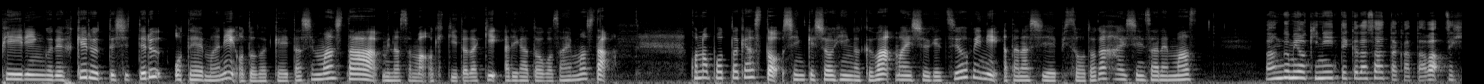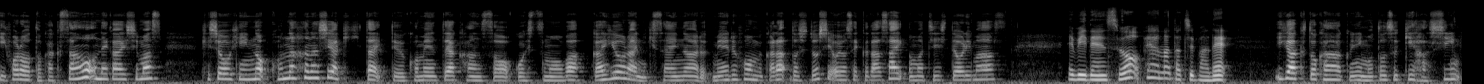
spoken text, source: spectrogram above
ピーリングで老けるって知ってるをテーマにお届けいたしました。皆様お聞きいただきありがとうございました。このポッドキャスト新化粧品学は毎週月曜日に新しいエピソードが配信されます。番組を気に入ってくださった方はぜひフォローと拡散をお願いします。化粧品のこんな話が聞きたいというコメントや感想、ご質問は概要欄に記載のあるメールフォームからどしどしお寄せください。お待ちしております。エビデンスをフェアな立場で医学と科学に基づき発信。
